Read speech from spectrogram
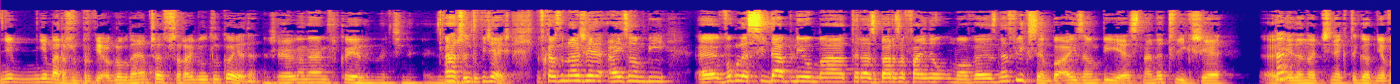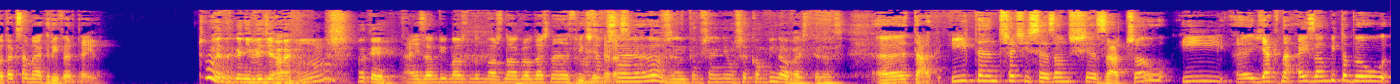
Nie, nie marsz brwi, oglądałem przedwczoraj, był tylko jeden. Znaczy ja oglądałem tylko jeden odcinek. A, czyli ty widziałeś. No w każdym razie iZombie, e, w ogóle CW ma teraz bardzo fajną umowę z Netflixem, bo iZombie jest na Netflixie e, tak? jeden odcinek tygodniowo, tak samo jak Riverdale. Czemu ja tego nie wiedziałem? Hmm? Okej. Okay. A zombie można, można oglądać na Netflixie no teraz. Dobrze, no to przynajmniej nie muszę kombinować teraz. E, tak. I ten trzeci sezon się zaczął i e, jak na iZombie to był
